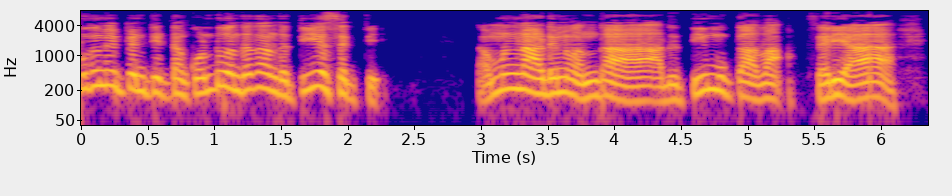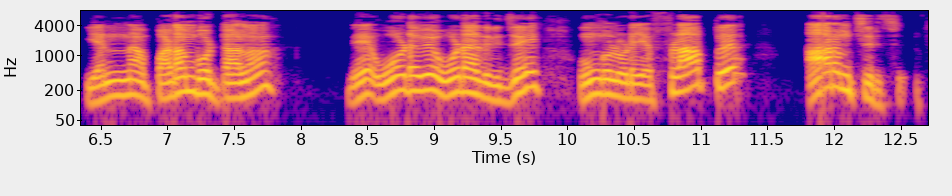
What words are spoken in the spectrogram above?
புதுமை பெண் திட்டம் கொண்டு வந்தது அந்த தீய சக்தி. தமிழ்நாடுன்னு வந்தா அது திமுக தான். சரியா? என்ன படம் போட்டாலும் வே- ஓடவே ஓடாது விஜய். உங்களுடைய ஃப்ளாப்பு ஆரம்பிச்சிருச்சு.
